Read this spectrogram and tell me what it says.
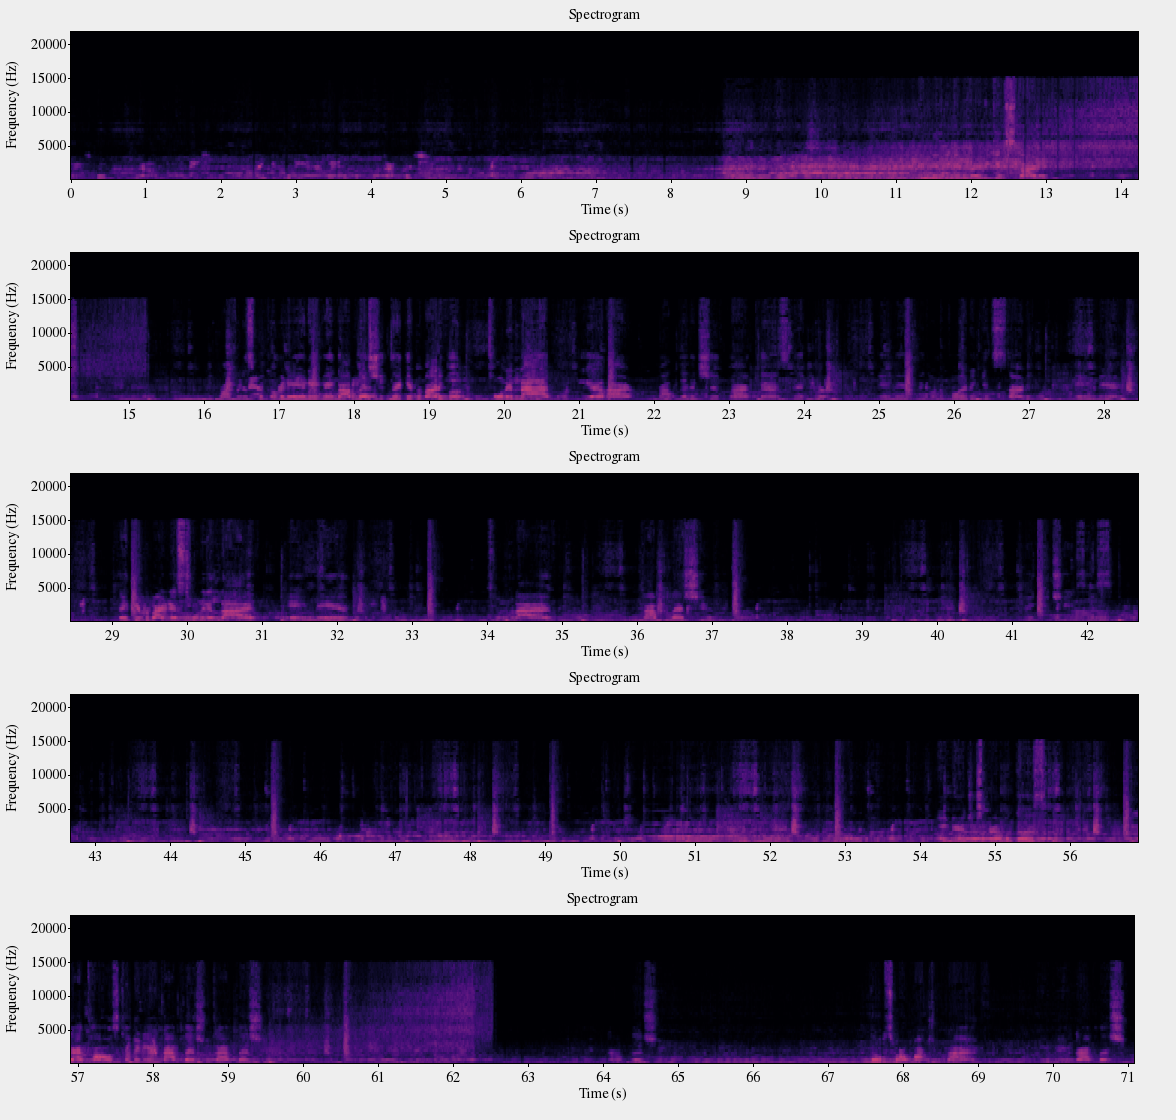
gospel throughout all nations. Thank you for being guest. God bless you. Amen. We're getting ready to get started. Prophetess been coming in. Amen. God bless you. Thank everybody for tuning live on ELR Prophetic Shift Podcast Network. Amen. We're going to go ahead and get started. Amen. Thank you, everybody that's tuning in live. Amen. Tuning live. God bless you. Thank you, Jesus. Amen. Just bear with us. We got calls coming in. God bless you. God bless you. God bless you. Those who are watching live. Amen. God bless you.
